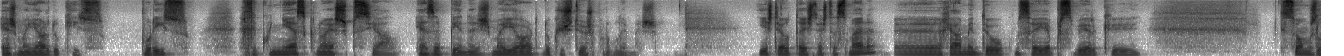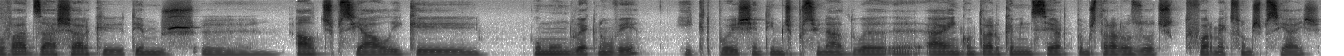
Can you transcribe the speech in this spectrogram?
És maior do que isso. Por isso, reconhece que não és especial. És apenas maior do que os teus problemas. Este é o texto desta semana. Uh, realmente eu comecei a perceber que, somos levados a achar que temos uh, algo de especial e que o mundo é que não vê e que depois sentimos pressionado a, a, encontrar o caminho certo para mostrar aos outros de forma é que somos especiais.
